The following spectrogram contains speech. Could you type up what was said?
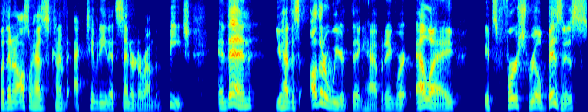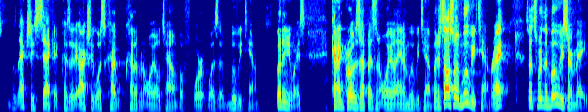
but then it also has kind of the activity that's centered around the beach. And then you have this other weird thing happening where LA, its first real business was actually second because it actually was kind of, kind of an oil town before it was a movie town. But anyways, kind of grows up as an oil and a movie town, but it's also a movie town, right? So that's where the movies are made.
